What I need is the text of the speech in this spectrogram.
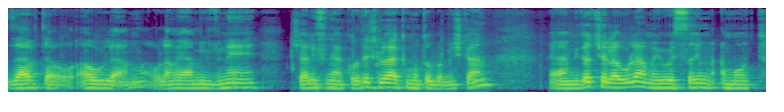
זהב טהור. האולם, האולם היה מבנה שהיה לפני הקודש, לא היה כמותו במשכן. המידות של האולם היו עשרים אמות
